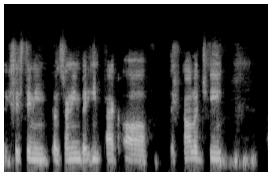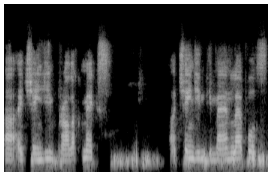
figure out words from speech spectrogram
existing in, concerning the impact of technology, uh, a changing product mix, uh, changing demand levels,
